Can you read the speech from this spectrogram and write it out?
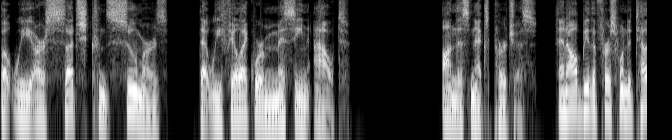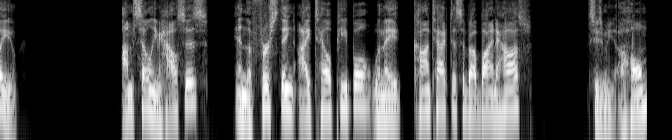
But we are such consumers that we feel like we're missing out on this next purchase. And I'll be the first one to tell you I'm selling houses. And the first thing I tell people when they contact us about buying a house, excuse me, a home,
